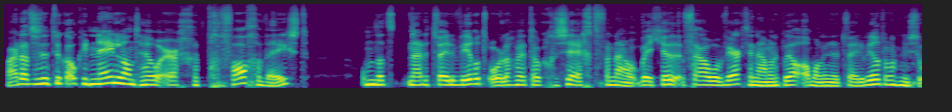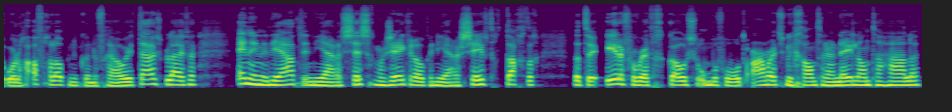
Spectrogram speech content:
maar dat is natuurlijk ook in Nederland heel erg het geval geweest. Omdat na de Tweede Wereldoorlog werd ook gezegd van nou, weet je, vrouwen werkten namelijk wel allemaal in de Tweede Wereldoorlog. Nu is de oorlog afgelopen, nu kunnen vrouwen weer thuis blijven. En inderdaad in de jaren 60, maar zeker ook in de jaren 70, 80, dat er eerder voor werd gekozen om bijvoorbeeld arbeidsmigranten naar Nederland te halen.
